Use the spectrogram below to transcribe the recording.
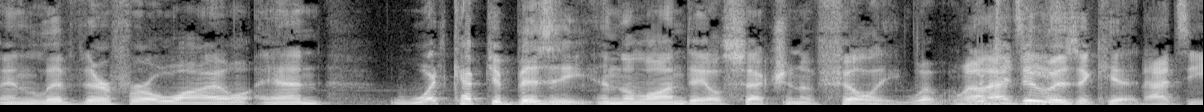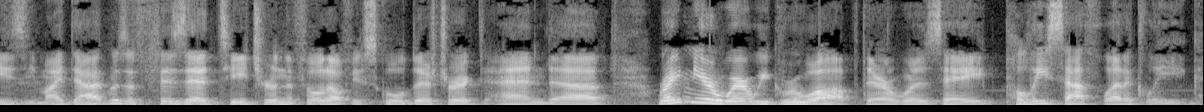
and live there for a while? And what kept you busy in the Lawndale section of Philly? What well, did you do easy. as a kid? That's easy. My dad was a phys ed teacher in the Philadelphia School District, and uh, right near where we grew up, there was a police athletic league.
